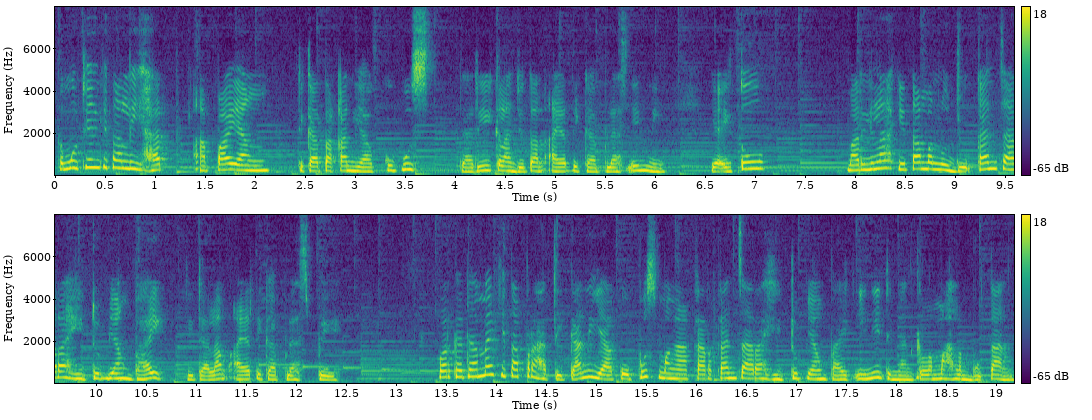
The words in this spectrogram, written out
Kemudian kita lihat apa yang dikatakan Yakobus dari kelanjutan ayat 13 ini, yaitu marilah kita menunjukkan cara hidup yang baik di dalam ayat 13b. Warga damai kita perhatikan Yakobus mengakarkan cara hidup yang baik ini dengan kelemah lembutan.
